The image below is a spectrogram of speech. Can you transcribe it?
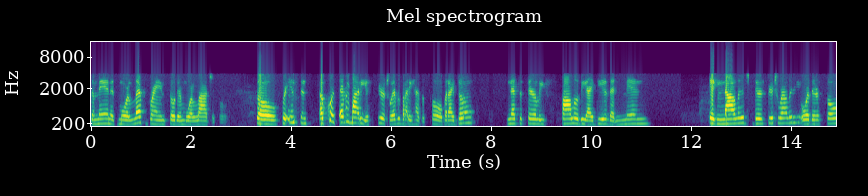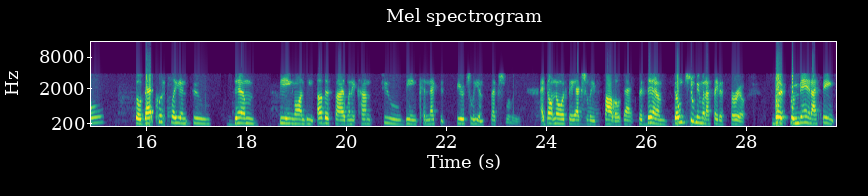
the man is more left brain, so they're more logical. So, for instance, of course, everybody is spiritual, everybody has a soul, but I don't necessarily follow the idea that men acknowledge their spirituality or their soul. So that could play into them being on the other side when it comes to being connected spiritually and sexually. I don't know if they actually follow that. For them, don't shoot me when I say this for real. But for men, I think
